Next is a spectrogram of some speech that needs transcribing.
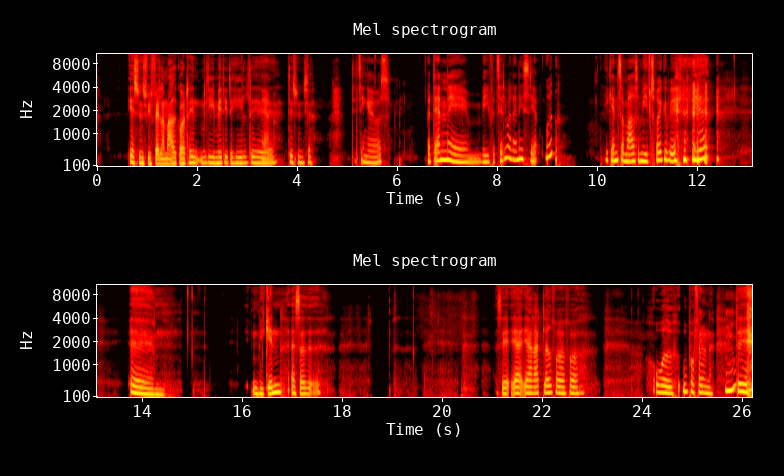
Jeg synes, vi falder meget godt ind lige midt i det hele. Det, Ja. det synes jeg. Det tænker jeg også. Hvordan øh, vil I fortælle, hvordan I ser ud? Igen så meget, som I er trygge ved. Ja. men igen, altså... øh, Altså, jeg, jeg er ret glad for, for ordet upåfaldende. Mm. Det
